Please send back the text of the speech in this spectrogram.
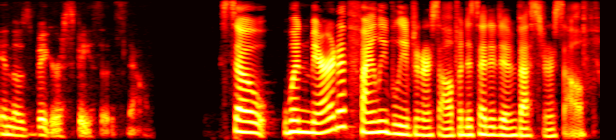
in those bigger spaces now so when meredith finally believed in herself and decided to invest in herself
